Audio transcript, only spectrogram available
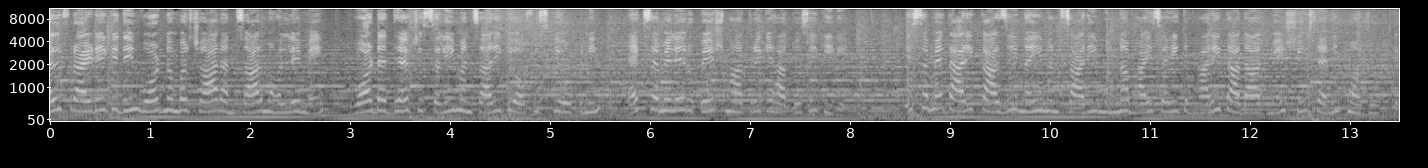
कल फ्राइडे के दिन वार्ड नंबर चार अंसार मोहल्ले में वार्ड अध्यक्ष सलीम अंसारी के ऑफ़िस की opening ex MLA Rupesh Mhatre के हाथों से की गई। इस समय तारिक काजी नईम अंसारी, मुन्ना भाई सहित भारी तादाद में शिव सैनिक मौजूद थे।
